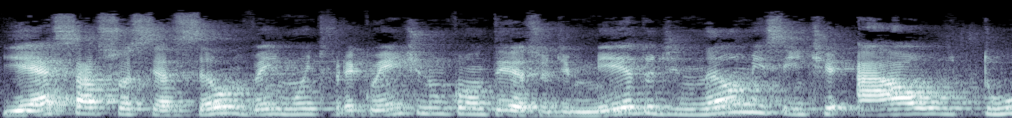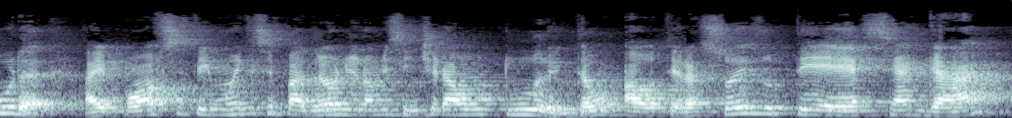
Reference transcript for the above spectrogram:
E essa associação vem muito frequente num contexto de medo de não me sentir à altura. A hipófise tem muito esse padrão de não me sentir à altura. Então, alterações do TSH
